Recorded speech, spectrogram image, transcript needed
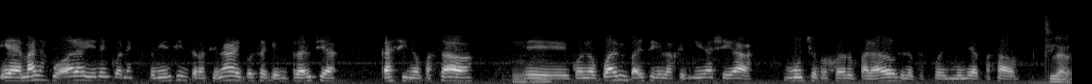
y además las jugadoras vienen con experiencia internacional, cosa que en Francia casi no pasaba, eh, con lo cual me parece que la Argentina llega mucho mejor parado que lo que fue el Mundial pasado. Claro.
